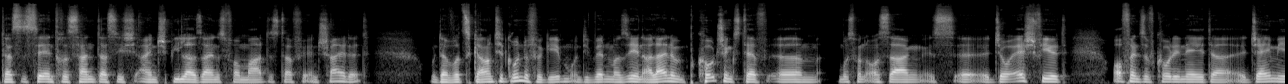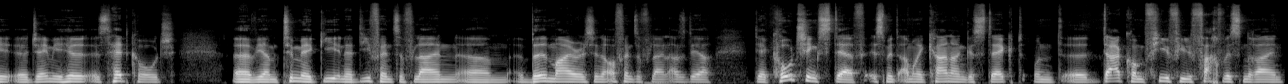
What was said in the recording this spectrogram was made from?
das ist sehr interessant, dass sich ein Spieler seines Formates dafür entscheidet. Und da wird es garantiert Gründe für geben und die werden wir sehen. Alleine im Coaching-Staff ähm, muss man auch sagen, ist äh, Joe Ashfield Offensive Coordinator, äh, Jamie, äh, Jamie Hill ist Head Coach. Äh, wir haben Tim McGee in der Defensive Line, ähm, Bill Myers in der Offensive Line. Also der, der Coaching-Staff ist mit Amerikanern gestackt und äh, da kommt viel, viel Fachwissen rein.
